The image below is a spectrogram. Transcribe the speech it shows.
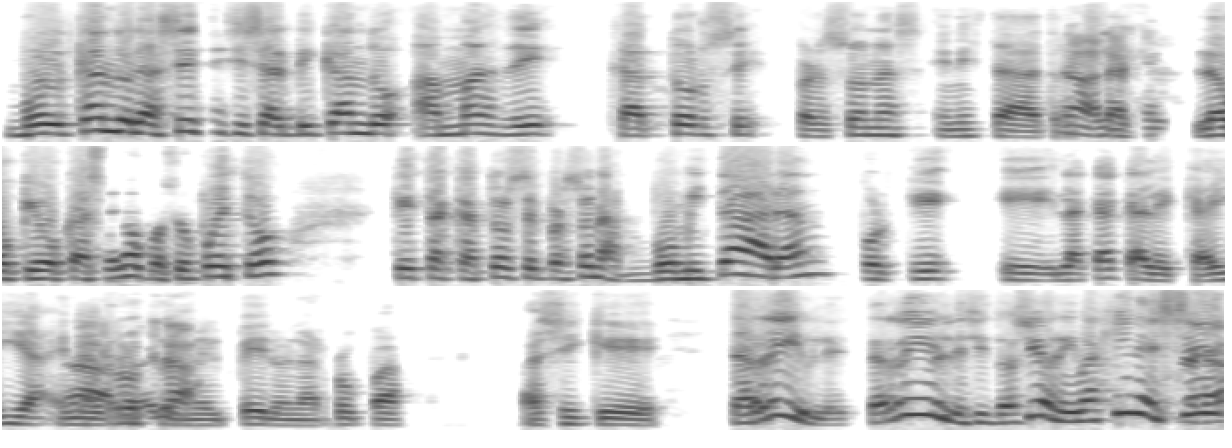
volcando las heces y salpicando a más de 14 personas en esta atracción. Lo que ocasionó, por supuesto, que estas 14 personas vomitaran porque eh, la caca les caía en el rostro, en el pelo, en la ropa. Así que terrible, terrible situación. Imagínese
